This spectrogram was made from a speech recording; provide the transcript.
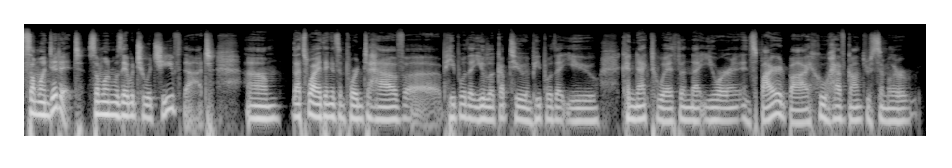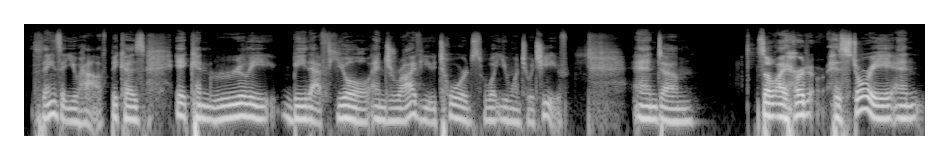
someone did it. Someone was able to achieve that. Um, that's why I think it's important to have uh, people that you look up to and people that you connect with and that you are inspired by who have gone through similar things that you have because it can really be that fuel and drive you towards what you want to achieve. And um, so I heard his story, and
